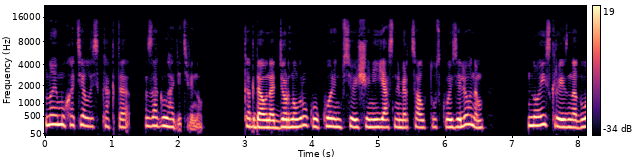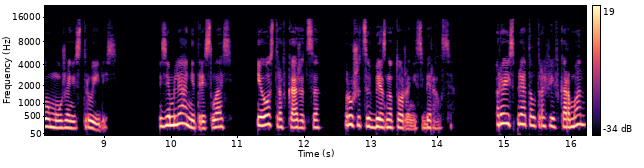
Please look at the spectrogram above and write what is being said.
но ему хотелось как-то загладить вину. Когда он отдернул руку, корень все еще неясно мерцал тускло-зеленым, но искры из надлома уже не струились. Земля не тряслась, и остров, кажется, рушиться в бездну тоже не собирался. Рэй спрятал трофей в карман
